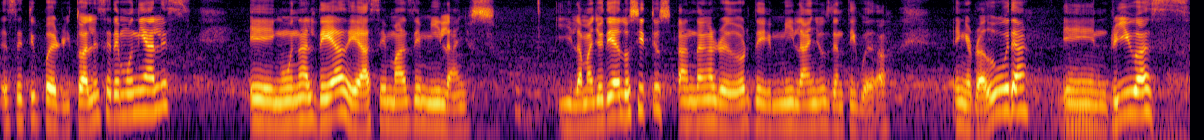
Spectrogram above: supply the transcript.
este tipo de rituales ceremoniales en una aldea de hace más de mil años. Y la mayoría de los sitios andan alrededor de mil años de antigüedad. En Herradura, en Rivas,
